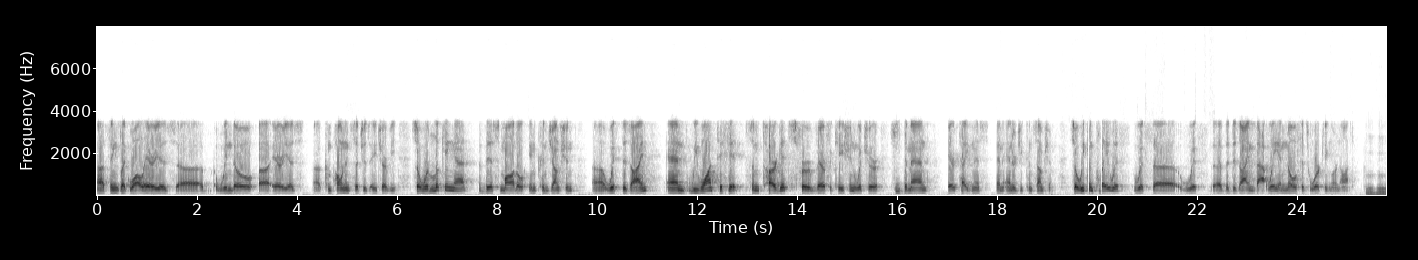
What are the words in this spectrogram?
uh, things like wall areas, uh, window uh, areas, uh, components such as HRV. So we're looking at this model in conjunction with design and we want to hit some targets for verification, which are heat demand, air tightness, and energy consumption. So we can play with with uh, with uh, the design that way and know if it's working or not. Mm-hmm.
